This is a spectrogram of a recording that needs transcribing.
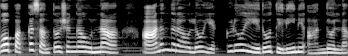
ఓ పక్క సంతోషంగా ఉన్న ఆనందరావులో ఎక్కడో ఏదో తెలియని ఆందోళన.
